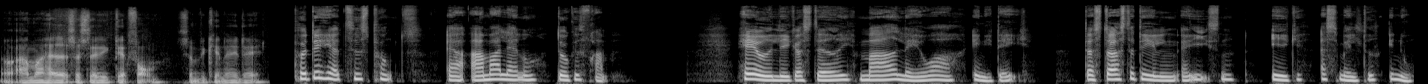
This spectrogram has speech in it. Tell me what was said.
og Amager havde altså slet ikke den form, som vi kender i dag. På det her tidspunkt er Amagerlandet dukket frem. Havet ligger stadig meget lavere end i dag, da størstedelen af isen ikke er smeltet endnu.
